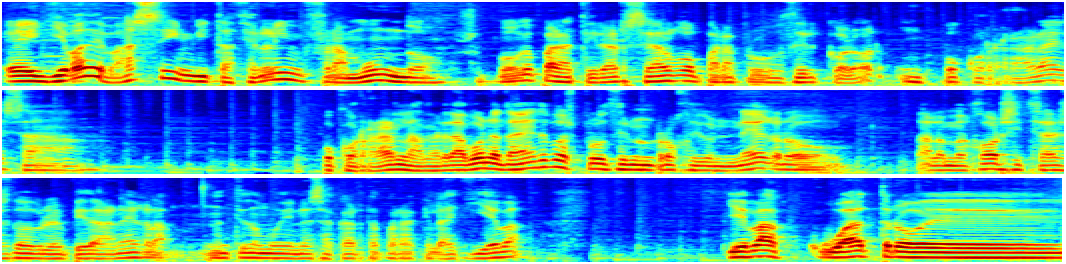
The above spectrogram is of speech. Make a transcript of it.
Eh, lleva de base invitación al inframundo. Supongo que para tirarse algo para producir color. Un poco rara esa... Un poco rara, la verdad. Bueno, también te puedes producir un rojo y un negro. A lo mejor si traes doble piedra negra. No entiendo muy bien esa carta para qué la lleva. Lleva cuatro... Eh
